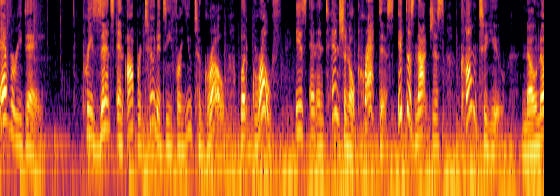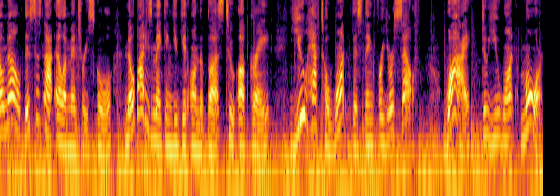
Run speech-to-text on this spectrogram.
Every day presents an opportunity for you to grow, but growth is an intentional practice. It does not just come to you. No, no, no. This is not elementary school. Nobody's making you get on the bus to upgrade. You have to want this thing for yourself. Why do you want more?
